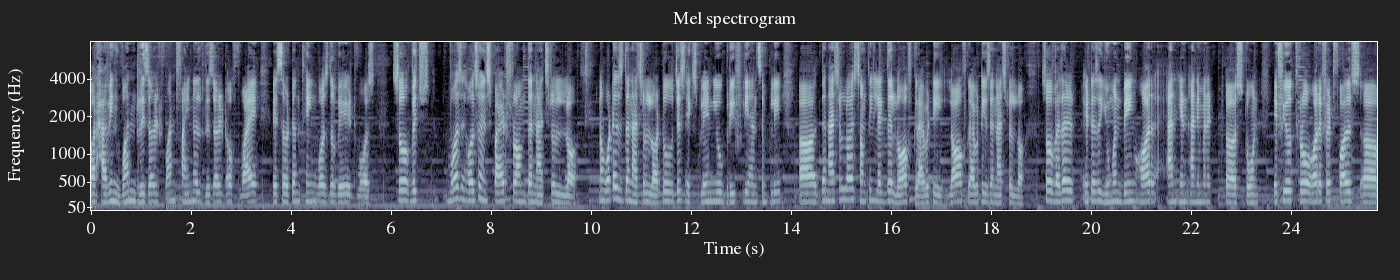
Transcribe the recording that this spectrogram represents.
or having one result one final result of why a certain thing was the way it was. So which was also inspired from the natural law. Now what is the natural law? To just explain you briefly and simply uh, the natural law is something like the law of gravity. Law of gravity is a natural law so whether it is a human being or an inanimate uh, stone if you throw or if it falls uh,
